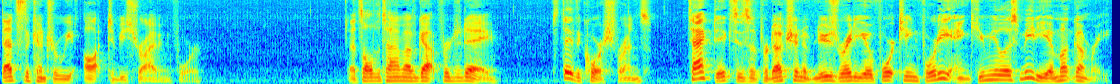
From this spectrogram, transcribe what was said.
That's the country we ought to be striving for. That's all the time I've got for today. Stay the course, friends. Tactics is a production of News Radio 1440 and Cumulus Media Montgomery.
